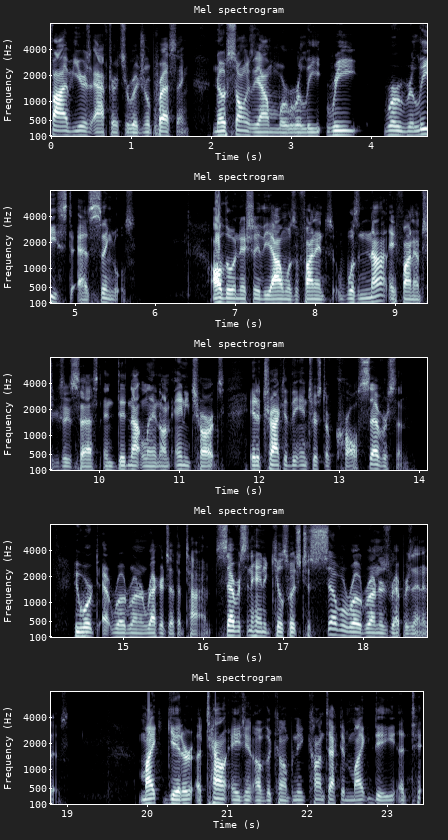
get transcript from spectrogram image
five years after its original pressing. No songs of the album were, rele- re- were released as singles. Although initially the album was, a finance, was not a financial success and did not land on any charts, it attracted the interest of Carl Severson, who worked at Roadrunner Records at the time. Severson handed Killswitch to several Roadrunners representatives. Mike Gitter, a talent agent of the company, contacted Mike D, att-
